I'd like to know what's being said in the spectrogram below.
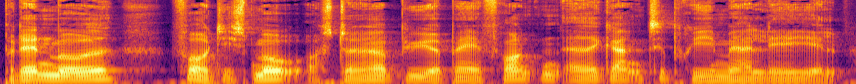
På den måde får de små og større byer bag fronten adgang til primær lægehjælp.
